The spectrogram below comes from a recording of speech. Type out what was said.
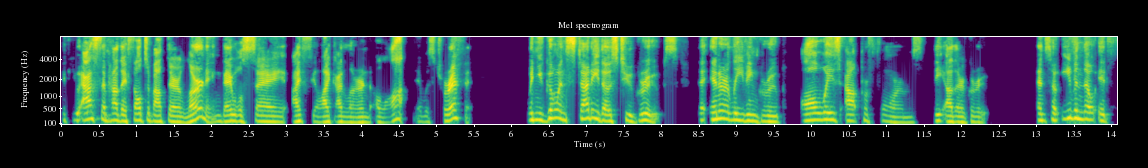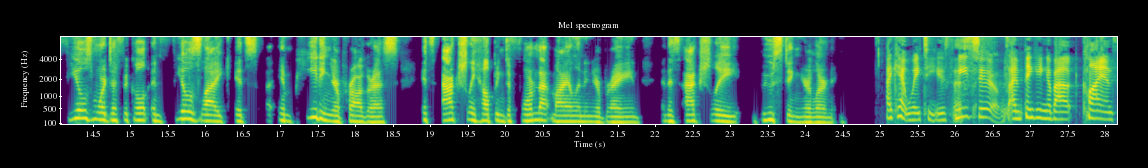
if you ask them how they felt about their learning, they will say, I feel like I learned a lot. It was terrific. When you go and study those two groups, the interleaving group always outperforms the other group. And so, even though it feels more difficult and feels like it's uh, impeding your progress, it's actually helping to form that myelin in your brain and it's actually boosting your learning. I can't wait to use this. Me too. I'm thinking about clients.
